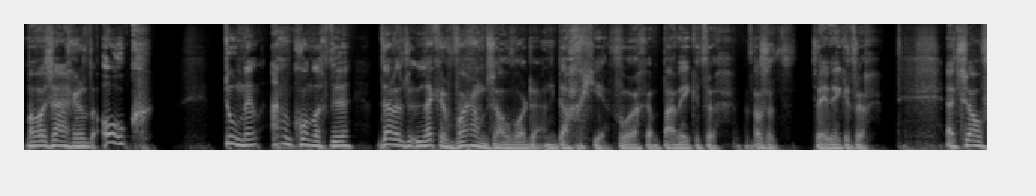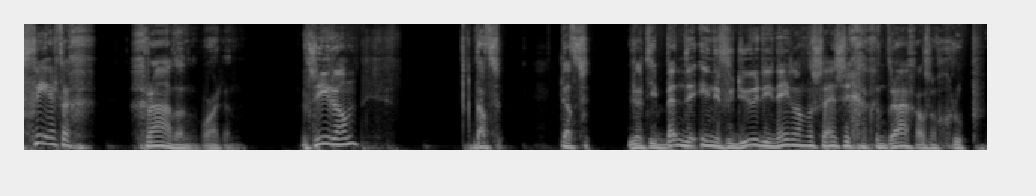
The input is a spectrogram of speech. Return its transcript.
maar we zagen het ook toen men aankondigde dat het lekker warm zou worden een dagje, vorige een paar weken terug. Wat was het? Twee weken terug. Het zou 40 graden worden. Dat zie je dan dat, dat, dat die bende individuen, die Nederlanders zijn, zich gaan gedragen als een groep.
